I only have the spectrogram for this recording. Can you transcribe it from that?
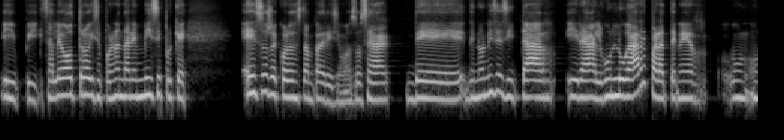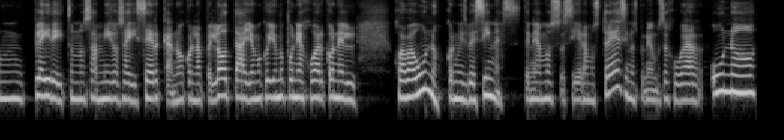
y, y sale otro y se ponen a andar en bici, porque esos recuerdos están padrísimos, o sea, de, no necesitar ir a algún lugar para tener un, un playdate, unos amigos ahí cerca, ¿no? Con la pelota, yo me, yo me ponía a jugar con el, jugaba uno con mis vecinas, teníamos, así éramos tres y nos poníamos a jugar uno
